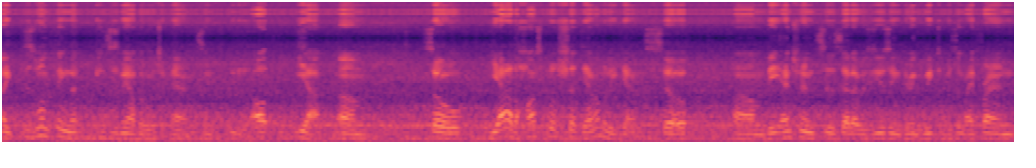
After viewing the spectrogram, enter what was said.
Like, this is one thing that pisses me off about Japan. Some, all, yeah, um, so yeah, the hospital shut down on the weekends. So um, the entrances that I was using during the week to visit my friend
